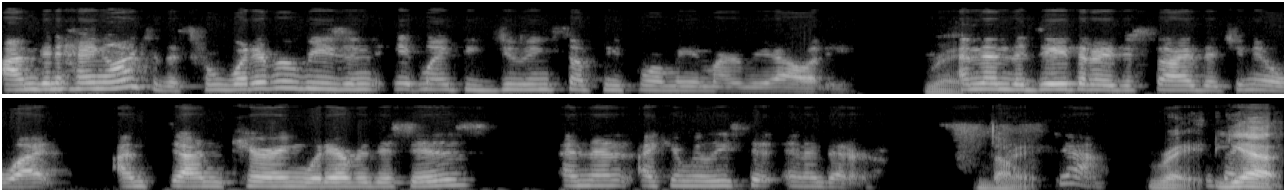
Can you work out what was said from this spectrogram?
I'm going to hang on to this for whatever reason. It might be doing something for me in my reality. Right. And then the day that I decide that, you know what, I'm done carrying whatever this is, and then I can release it and I'm better. So, right. Yeah. Right. Yeah.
